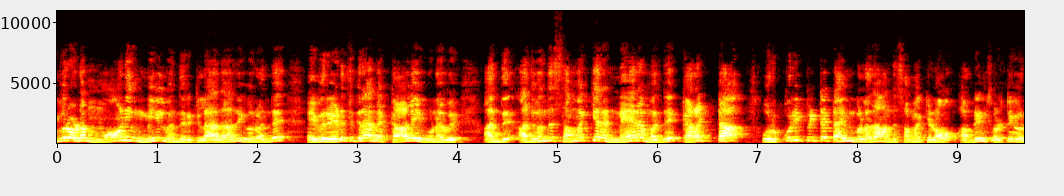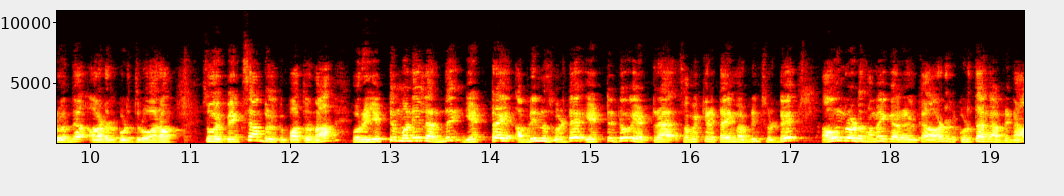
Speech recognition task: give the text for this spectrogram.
இவரோட மார்னிங் மீல் வந்து இருக்குல்ல அதாவது இவர் வந்து இவர் எடுத்துக்கிற அந்த காலை உணவு அது அது வந்து சமைக்கிற நேரம் வந்து கரெக்டா ஒரு குறிப்பிட்ட டைம்குள்ள தான் வந்து சமைக்கணும் அப்படின்னு சொல்லிட்டு இவர் வந்து ஆர்டர் கொடுத்துருவாராம். ஸோ இப்போ எக்ஸாம்பிளுக்கு பார்த்தோம்னா ஒரு எட்டு மணி மணில இருந்து எட்டரை அப்படின்னு சொல்லிட்டு எட்டு டு எட்டரை சமைக்கிற டைம் அப்படின்னு சொல்லிட்டு அவங்களோட சமையக்காரர்களுக்கு ஆர்டர் கொடுத்தாங்க அப்படின்னா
